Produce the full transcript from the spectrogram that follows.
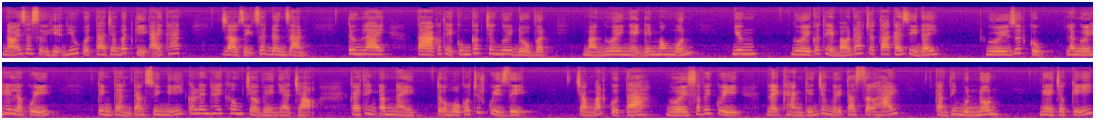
nói ra sự hiện hữu của ta cho bất kỳ ai khác. Giao dịch rất đơn giản. Tương lai, ta có thể cung cấp cho ngươi đồ vật mà ngươi ngày đêm mong muốn. Nhưng, ngươi có thể báo đáp cho ta cái gì đây? Ngươi rốt cục là người hay là quỷ? Tinh thần đang suy nghĩ có lên hay không trở về nhà trọ. Cái thanh âm này tựa hồ có chút quỷ dị. Trong mắt của ta, người so với quỷ lại càng khiến cho người ta sợ hãi, càng thêm buồn nôn. Nghe cho kỹ,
